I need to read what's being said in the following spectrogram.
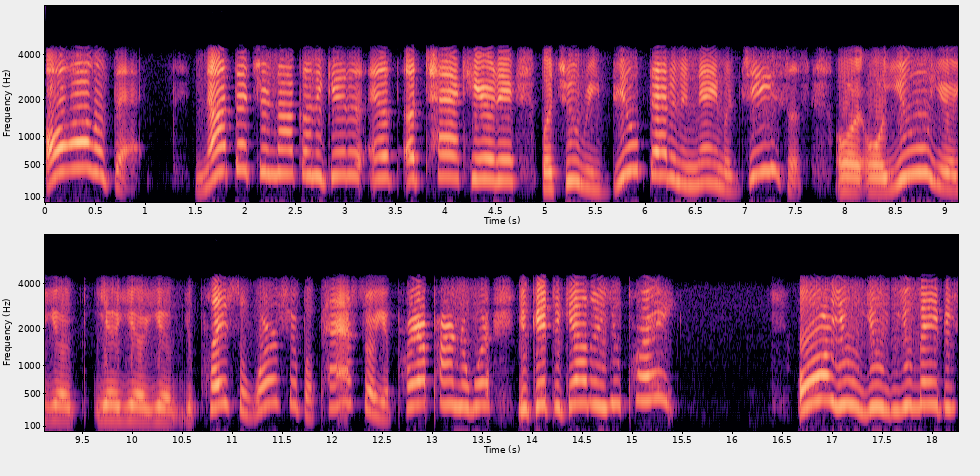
All of that. Not that you're not going to get an attack here or there, but you rebuke that in the name of Jesus, or or you, your your your your your your place of worship, a pastor, or your prayer partner, where you get together and you pray. Or you you you may be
